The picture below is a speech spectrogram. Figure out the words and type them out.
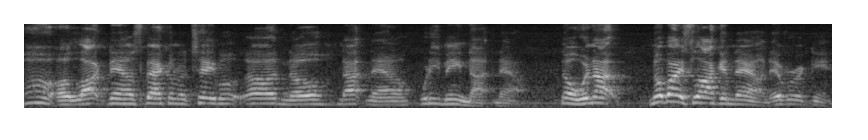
Oh, a lockdown's back on the table. Oh uh, no, not now. What do you mean not now? No, we're not. Nobody's locking down ever again.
